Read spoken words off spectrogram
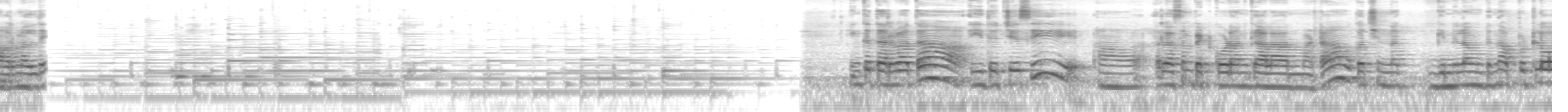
నార్మల్దే ఇంకా తర్వాత ఇది వచ్చేసి రసం పెట్టుకోవడానికి అలా అనమాట ఒక చిన్న గిన్నెలా ఉంటుంది. అప్పట్లో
